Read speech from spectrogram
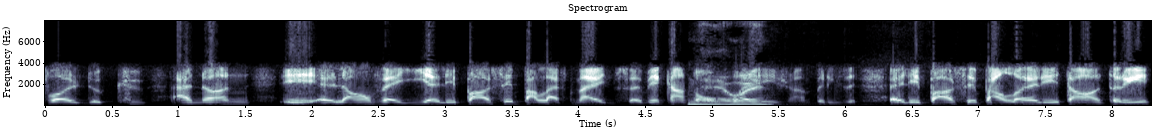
folles de QAnon et elle a envahi, elle est passée par la fenêtre, vous savez, quand on voit les gens brisés. Elle est passée par là, elle est entrée,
